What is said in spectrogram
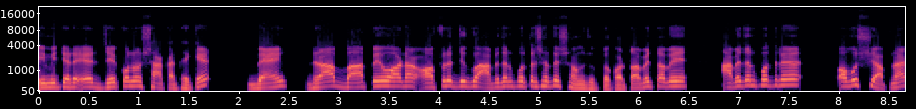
লিমিটেড এর যে কোনো শাখা থেকে ব্যাংক ড্রাফট বা পে অর্ডার অফারের আবেদনপত্রের সাথে সংযুক্ত করতে হবে। তবে আবেদনপত্রে অবশ্যই আপনার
